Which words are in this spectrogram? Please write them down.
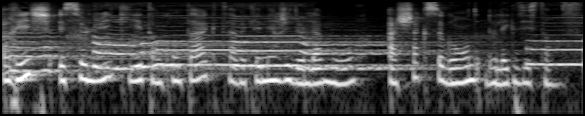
Riche est celui qui est en contact avec l'énergie de l'amour à chaque seconde de l'existence.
